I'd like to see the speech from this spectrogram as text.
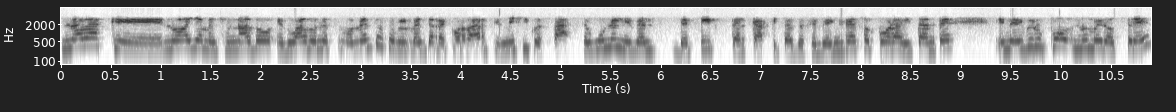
nada que no haya mencionado Eduardo en este momento, simplemente recordar que México está, según el nivel de PIB per cápita, es decir, de ingreso por habitante, en el grupo número 3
